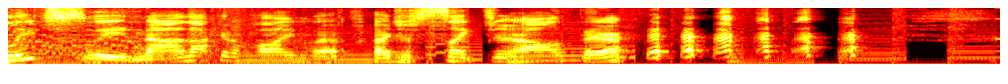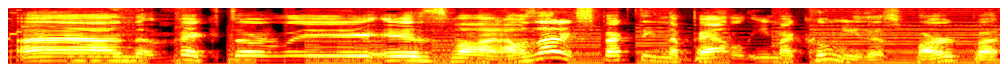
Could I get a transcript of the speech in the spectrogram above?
Leech Seed. Nah, I'm not gonna Vine Whip. I just psyched you out there. and victory is mine. I was not expecting to battle Imakuni this part, but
